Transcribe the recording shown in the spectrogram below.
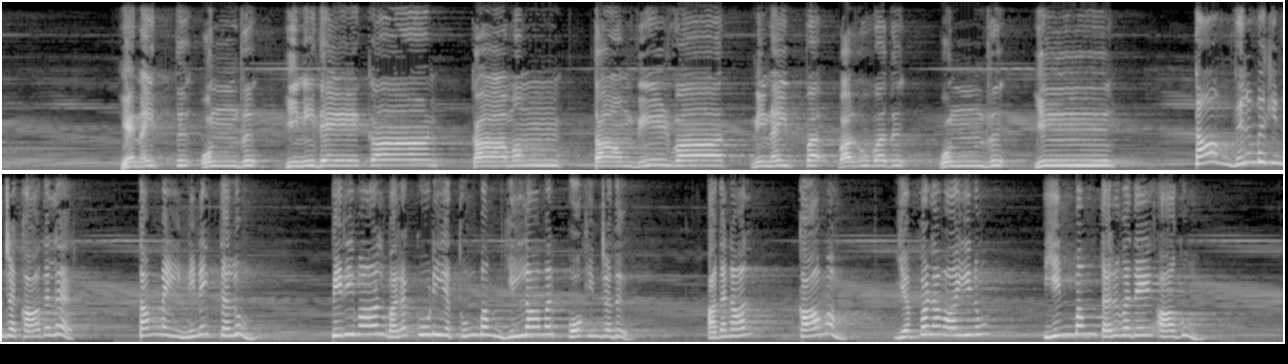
எனைத்து ஒன்று இனிதே காண். காமம் தாம் வீழ்வார் நினைப்ப வருவது ஒன்று இல். தாம் விரும்புகின்ற காதலர் தம்மை நினைத்தலும் பிரிவால் வரக்கூடிய துன்பம் இல்லாமற் போகின்றது. அதனால் காமம் எவ்வளவாயினும் இன்பம் தருவதே ஆகும்.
